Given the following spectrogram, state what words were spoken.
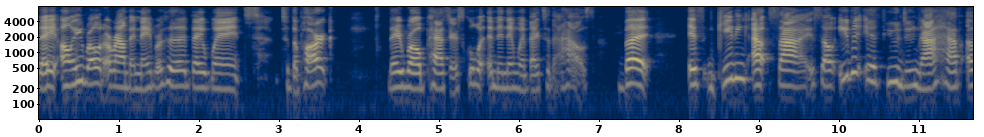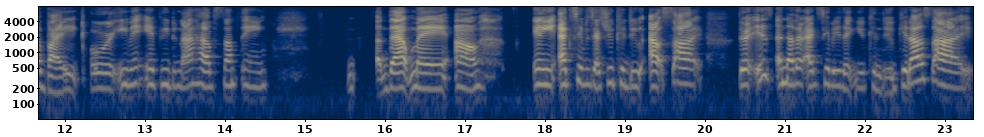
They only rode around the neighborhood. They went to the park, they rode past their school, and then they went back to the house. But it's getting outside. So even if you do not have a bike or even if you do not have something that may um any activities that you could do outside, there is another activity that you can do. Get outside,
